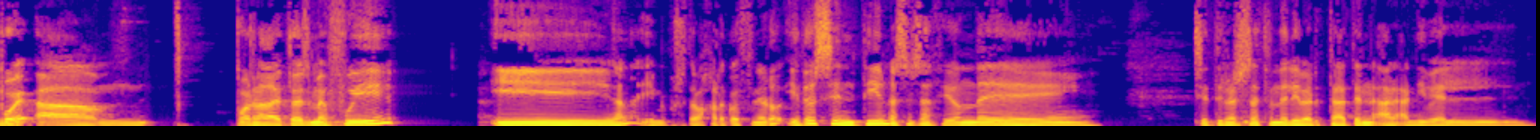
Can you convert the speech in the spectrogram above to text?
Pues, pues nada, entonces me fui y nada, y me puse a trabajar de cocinero y entonces sentí una sensación de... Sentí una sensación de libertad en- a, a nivel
